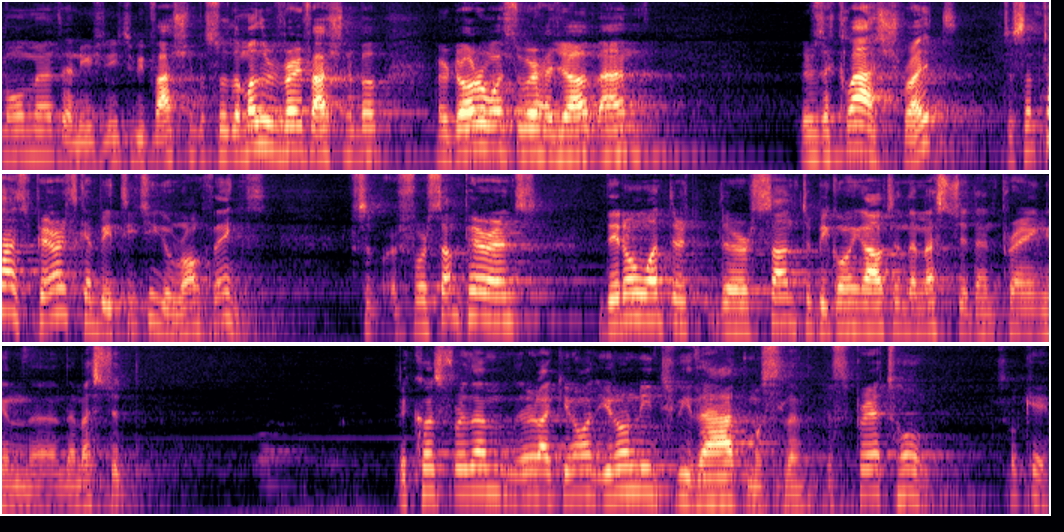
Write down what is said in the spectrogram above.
moment and you need to be fashionable. So the mother is very fashionable. Her daughter wants to wear hijab and there's a clash, right? So sometimes parents can be teaching you wrong things. So for some parents, they don't want their, their son to be going out in the masjid and praying in the, the masjid. Because for them, they're like, you know what, you don't need to be that Muslim. Just pray at home. It's okay.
